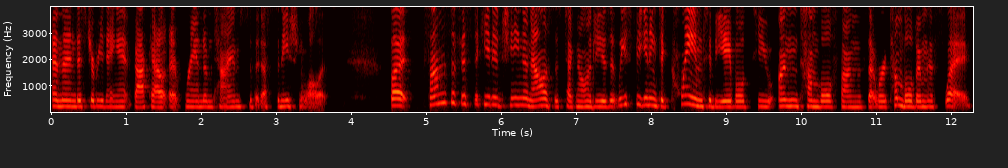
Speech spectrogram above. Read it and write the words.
and then distributing it back out at random times to the destination wallets. But some sophisticated chain analysis technology is at least beginning to claim to be able to untumble funds that were tumbled in this way.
